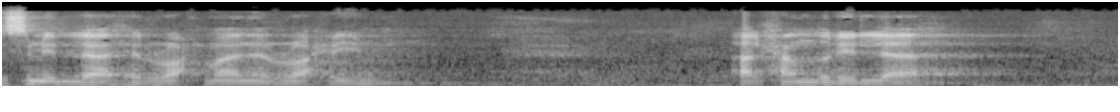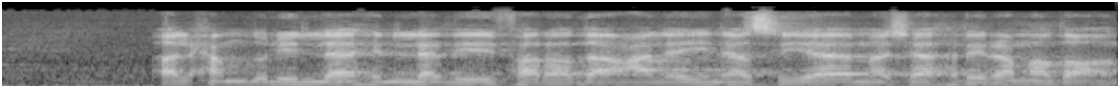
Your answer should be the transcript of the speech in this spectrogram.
بسم الله الرحمن الرحيم الحمد لله الحمد لله الذي فرض علينا صيام شهر رمضان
